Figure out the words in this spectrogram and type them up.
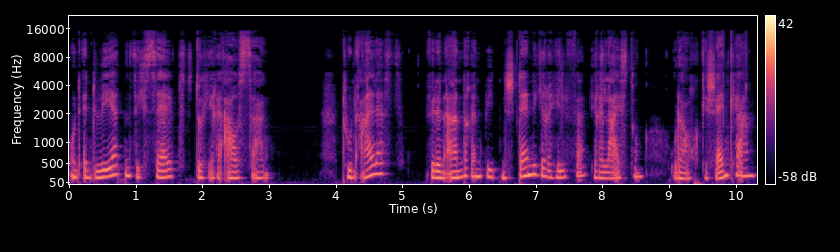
und entwerten sich selbst durch ihre Aussagen. Tun alles für den anderen, bieten ständig ihre Hilfe, ihre Leistung oder auch Geschenke an,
